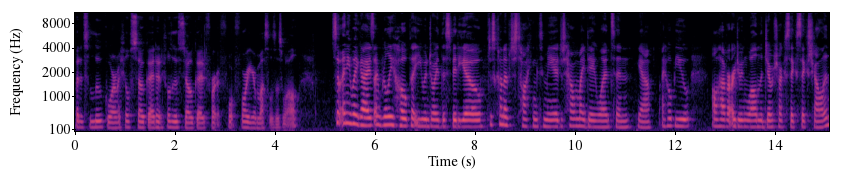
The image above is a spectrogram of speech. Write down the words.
but it's lukewarm. It feels so good, and it feels so good for for for your muscles as well. So anyway, guys, I really hope that you enjoyed this video. Just kind of just talking to me, just how my day went, and yeah, I hope you all have are doing well in the Gymshark Six Six challenge.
